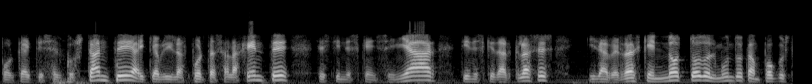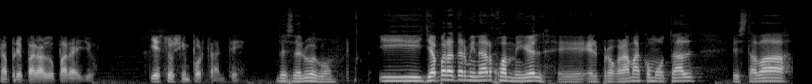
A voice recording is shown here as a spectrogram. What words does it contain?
porque hay que ser constante, hay que abrir las puertas a la gente, les tienes que enseñar, tienes que dar clases y la verdad es que no todo el mundo tampoco está preparado para ello. Y esto es importante. Desde luego. Y ya para terminar, Juan Miguel, eh, el programa como tal estaba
